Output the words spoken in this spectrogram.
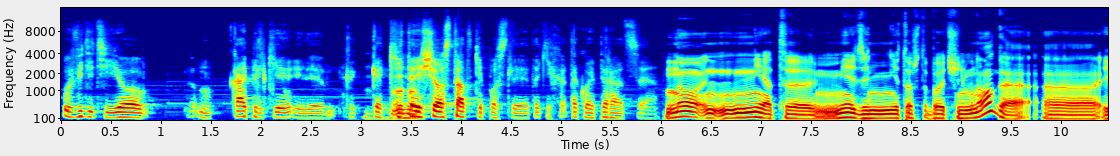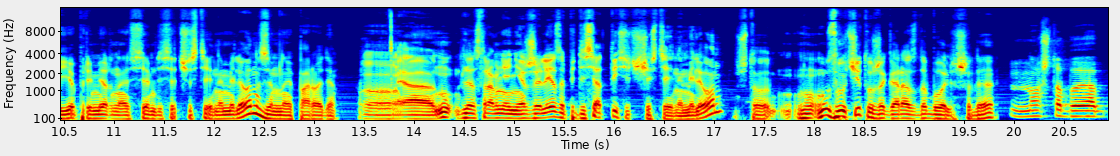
увидеть ее ну, капельки или какие-то угу. еще остатки после таких, такой операции? Ну, нет, э, меди не то чтобы очень много, э, ее примерно 70 частей на миллион в земной породе. А, ну, для сравнения, железа 50 тысяч частей на миллион, что ну, звучит уже гораздо больше, да? Но чтобы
